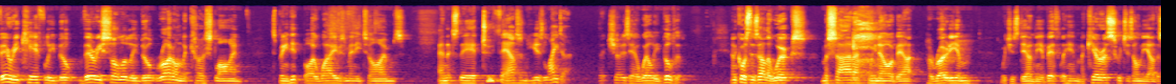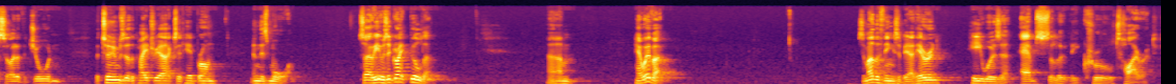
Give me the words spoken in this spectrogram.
very carefully built, very solidly built, right on the coastline. It's been hit by waves many times, and it's there 2,000 years later. That shows how well he built it. And of course, there's other works. Masada, we know about Herodium, which is down near Bethlehem, Machaerus, which is on the other side of the Jordan, the tombs of the patriarchs at Hebron, and there's more. So he was a great builder. Um, however, some other things about Herod he was an absolutely cruel tyrant.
